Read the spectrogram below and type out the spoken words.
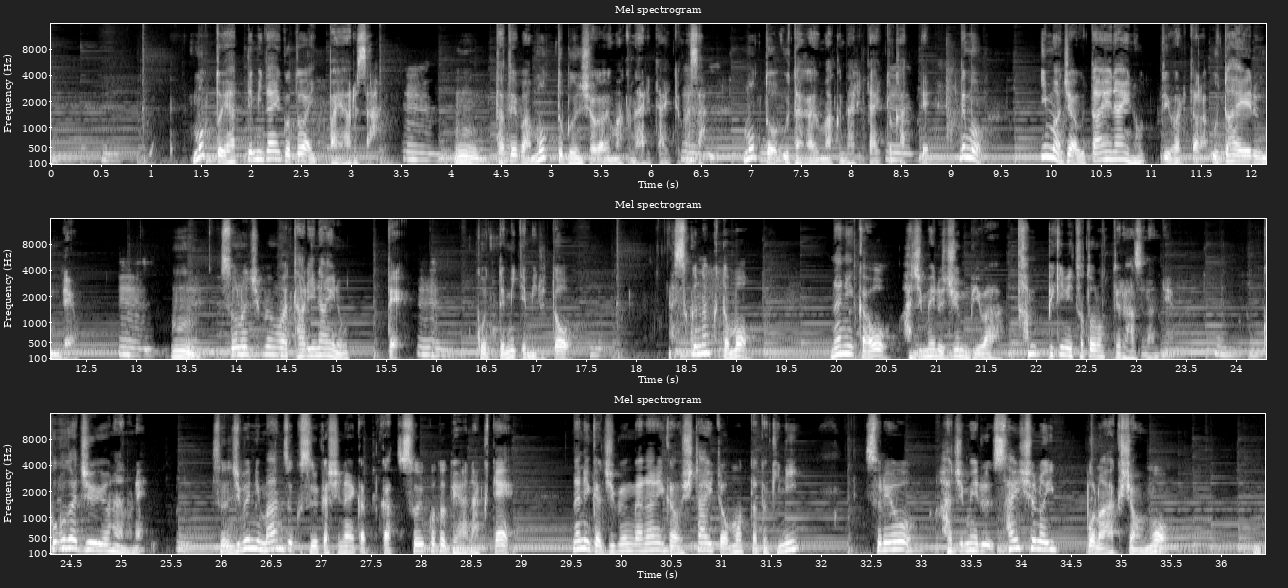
もっとやってみたいことはいっぱいあるさ。うん、うん。例えば、もっと文章が上手くなりたいとかさ、もっと歌が上手くなりたいとかって。でも、今じゃあ歌えないのって言われたら歌えるんだよ。うん、うん。その自分は足りないのって、うん、こうやって見てみると、少なくとも何かを始める準備は完璧に整ってるはずなんだよ。うん、ここが重要なのね。うん、その自分に満足するかしないかとか、そういうことではなくて、何か自分が何かをしたいと思った時に、それを始める最初の一歩のアクションを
